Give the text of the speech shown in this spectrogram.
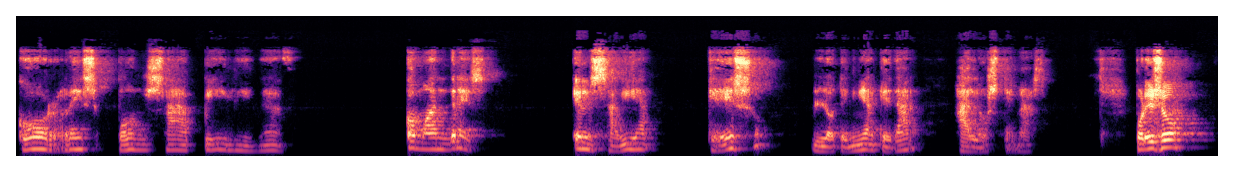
corresponsabilidad. Como Andrés, él sabía que eso lo tenía que dar a los demás. Por eso,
